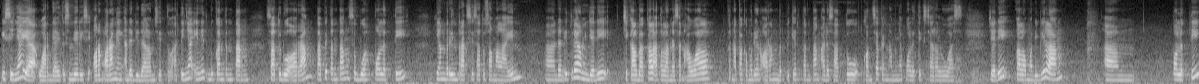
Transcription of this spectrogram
isinya ya warga itu sendiri sih orang-orang yang ada di dalam situ. Artinya ini bukan tentang satu dua orang, tapi tentang sebuah politik yang berinteraksi satu sama lain uh, dan itu yang menjadi cikal bakal atau landasan awal kenapa kemudian orang berpikir tentang ada satu konsep yang namanya politik secara luas. Okay. Jadi kalau mau dibilang um, politi,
